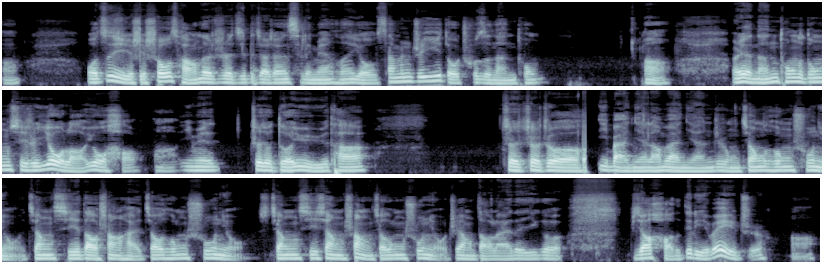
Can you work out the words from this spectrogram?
啊。我自己收藏的这几件江西瓷里面，可能有三分之一都出自南通啊，而且南通的东西是又老又好啊，因为这就得益于它。这这这一百年两百年，这种交通枢纽，江西到上海交通枢纽，江西向上交通枢纽，这样导来的一个比较好的地理位置啊，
